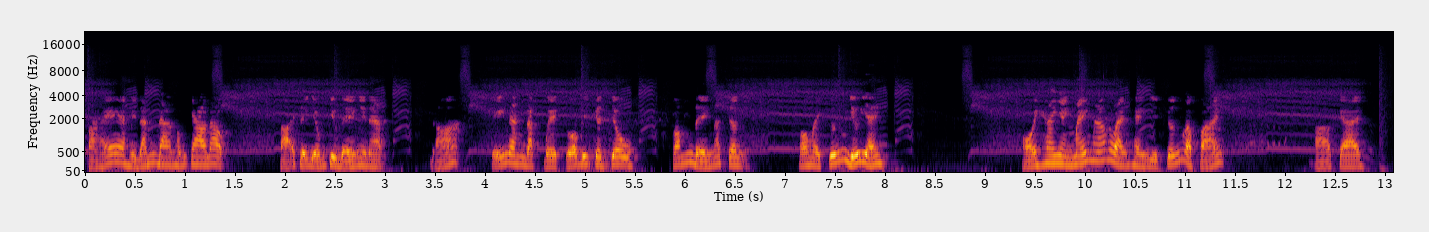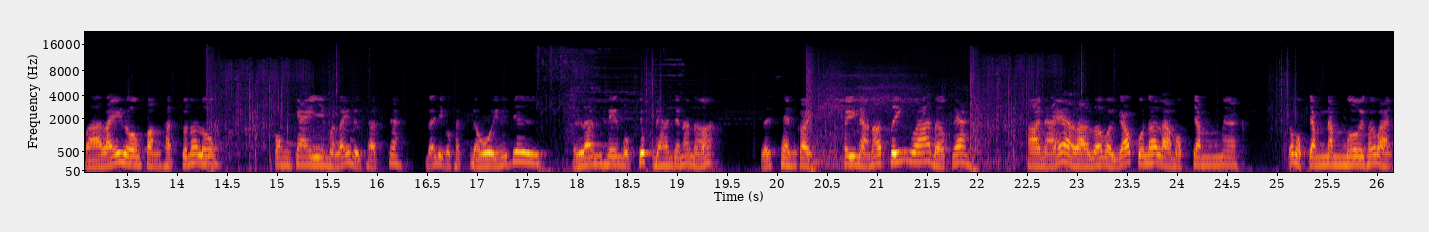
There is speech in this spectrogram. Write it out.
phải thì đánh đam không cao đâu. Phải sử dụng chiêu điện này nè. Đó kỹ năng đặc biệt của Pikachu bấm điện nó chân. Con này cứng dữ vậy? Hội hai ngàn mấy máu các bạn, hàng gì cứng là phải. Ok, và lấy luôn phần thịt của nó luôn. Con cây mà lấy được thịt ha để cho con thịt đùi nữa chứ. Lên thêm một chút đam cho nó nữa. Để xem coi khi nào nó tiến quá được ra Hồi nãy là, là level gốc của nó là 100 à, có 150 thôi các bạn.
